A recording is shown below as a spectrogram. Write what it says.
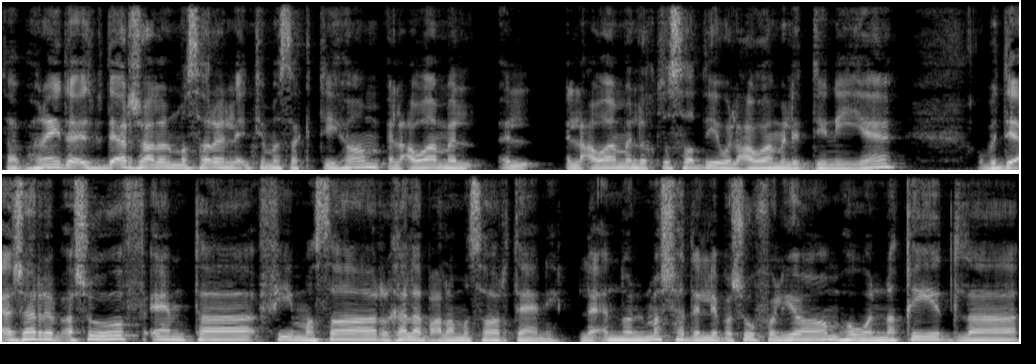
طيب هنيدا إذا بدي أرجع للمسارين اللي أنت مسكتيهم العوامل العوامل الاقتصادية والعوامل الدينية وبدي أجرب أشوف إمتى في مسار غلب على مسار تاني لأنه المشهد اللي بشوفه اليوم هو النقيض ل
